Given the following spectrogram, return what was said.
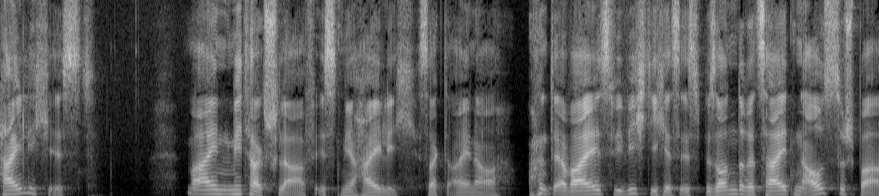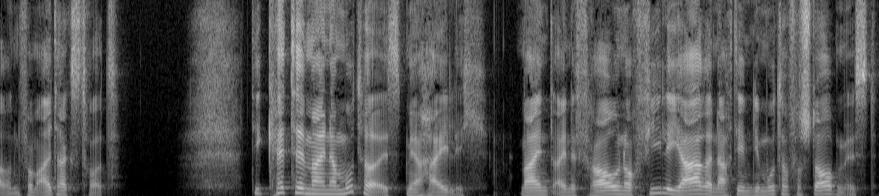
heilig ist. Mein Mittagsschlaf ist mir heilig, sagt einer, und er weiß, wie wichtig es ist, besondere Zeiten auszusparen vom Alltagstrott. Die Kette meiner Mutter ist mir heilig, meint eine Frau noch viele Jahre nachdem die Mutter verstorben ist.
